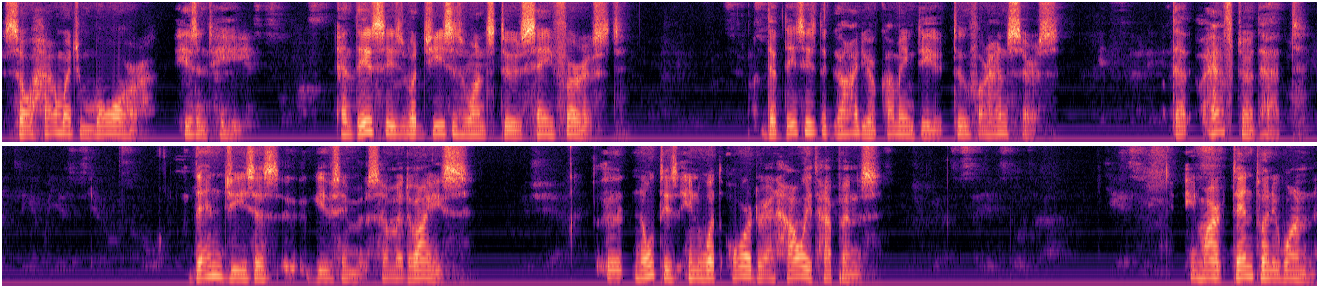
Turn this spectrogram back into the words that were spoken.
so how much more isn't he and this is what jesus wants to say first that this is the God you're coming to, to for answers. That after that, then Jesus gives him some advice. Uh, notice in what order and how it happens. In Mark 10:21,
